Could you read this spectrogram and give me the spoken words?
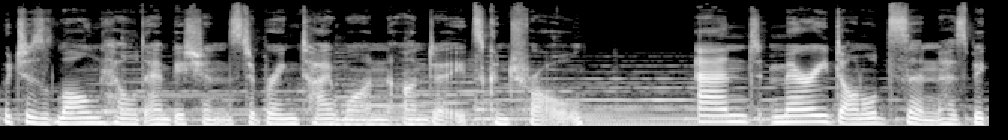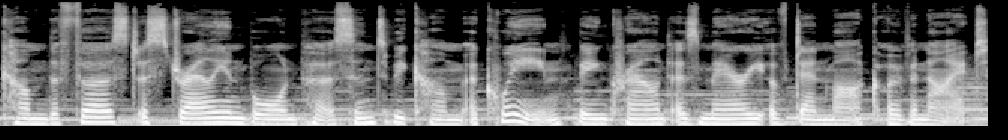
which has long held ambitions to bring Taiwan under its control. And Mary Donaldson has become the first Australian born person to become a queen, being crowned as Mary of Denmark overnight.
